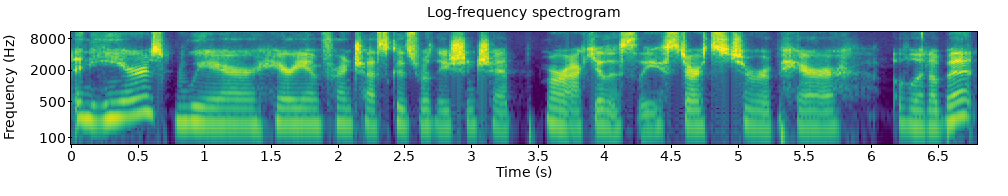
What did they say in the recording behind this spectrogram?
And here's where Harry and Francesca's relationship miraculously starts to repair a little bit.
